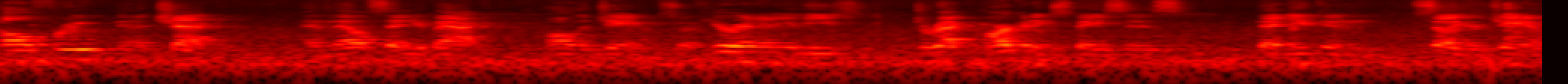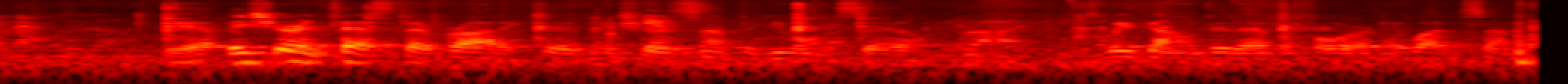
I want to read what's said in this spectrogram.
cull fruit and a check, and they'll send you back all the jam. So if you're in any of these direct marketing spaces, then you can sell your jam that way. Yeah, be sure and test their product too. Make sure it's Yes. something you wanna sell. Right. 'Cause We've gone through that before, and it wasn't something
